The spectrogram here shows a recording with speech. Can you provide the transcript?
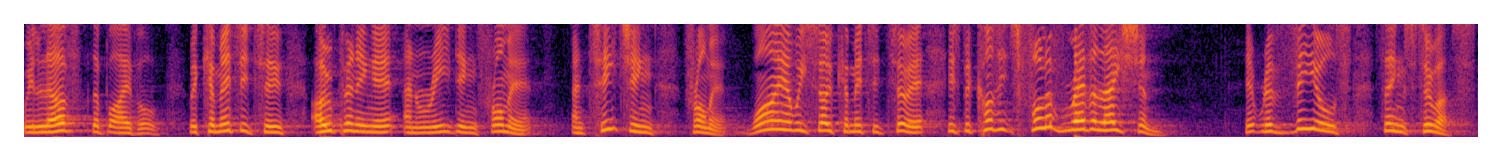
we love the Bible. We're committed to opening it and reading from it and teaching from it. Why are we so committed to it? It's because it's full of revelation. It reveals things to us.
